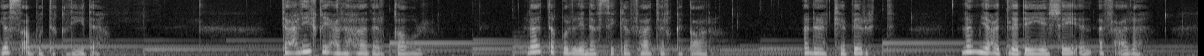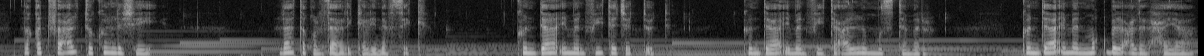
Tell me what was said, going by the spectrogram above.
يصعب تقليده. تعليقي على هذا القول لا تقل لنفسك فات القطار. أنا كبرت لم يعد لدي شيء أفعله. لقد فعلت كل شيء. لا تقل ذلك لنفسك. كن دائما في تجدد. كن دائما في تعلم مستمر. كن دائما مقبل على الحياة.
